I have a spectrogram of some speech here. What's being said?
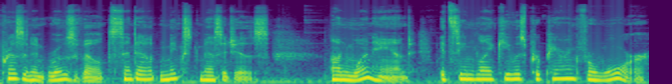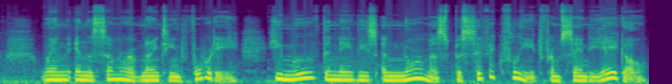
President Roosevelt sent out mixed messages. On one hand, it seemed like he was preparing for war when, in the summer of 1940, he moved the Navy's enormous Pacific Fleet from San Diego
